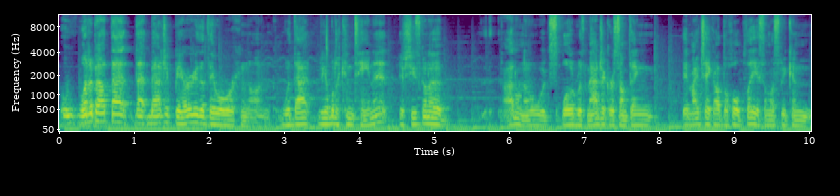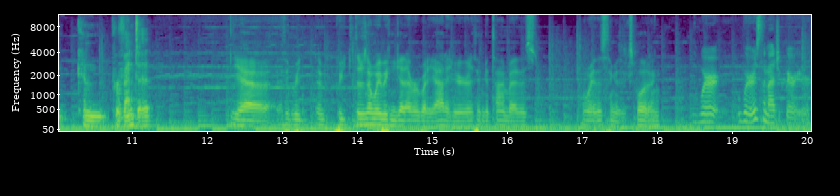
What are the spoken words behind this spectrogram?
What about that that magic barrier that they were working on? Would that be able to contain it? If she's gonna, I don't know, explode with magic or something, it might take out the whole place unless we can can prevent it. yeah, I think we, uh, we. There's no way we can get everybody out of here. I think in time by this, the way this thing is exploding. Where where is the magic barrier?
